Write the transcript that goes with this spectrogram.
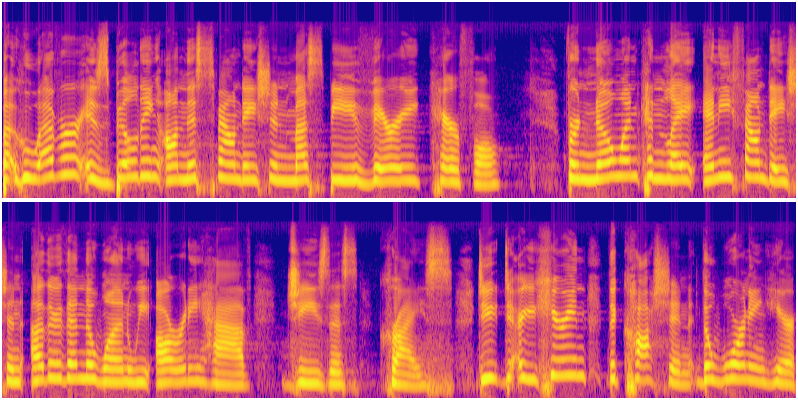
But whoever is building on this foundation must be very careful. For no one can lay any foundation other than the one we already have, Jesus Christ. Do you, are you hearing the caution, the warning here?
